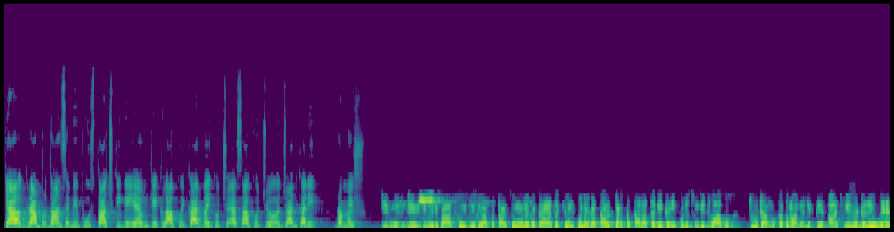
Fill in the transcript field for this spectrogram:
क्या ग्राम प्रधान से भी पूछताछ की गई है? उनके खिलाफ कोई कार्रवाई, कुछ ऐसा कुछ जानकारी? ब्रह्मेश। जी जी जी मेरी बात हुई थी ग्राम प्रधान से उन्होंने बताया था कि उनको लगातार डर सता रहा था कि कहीं पुलिस उनके खिलाफ झूठा मुकदमा न लिख दे। आज भी वे डरे हुए हैं।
